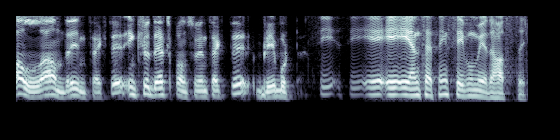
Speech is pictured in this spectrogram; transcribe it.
alle andre inntekter, inkludert sponsorinntekter, blir borte. Si, si, i, en setning, si hvor mye det haster.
